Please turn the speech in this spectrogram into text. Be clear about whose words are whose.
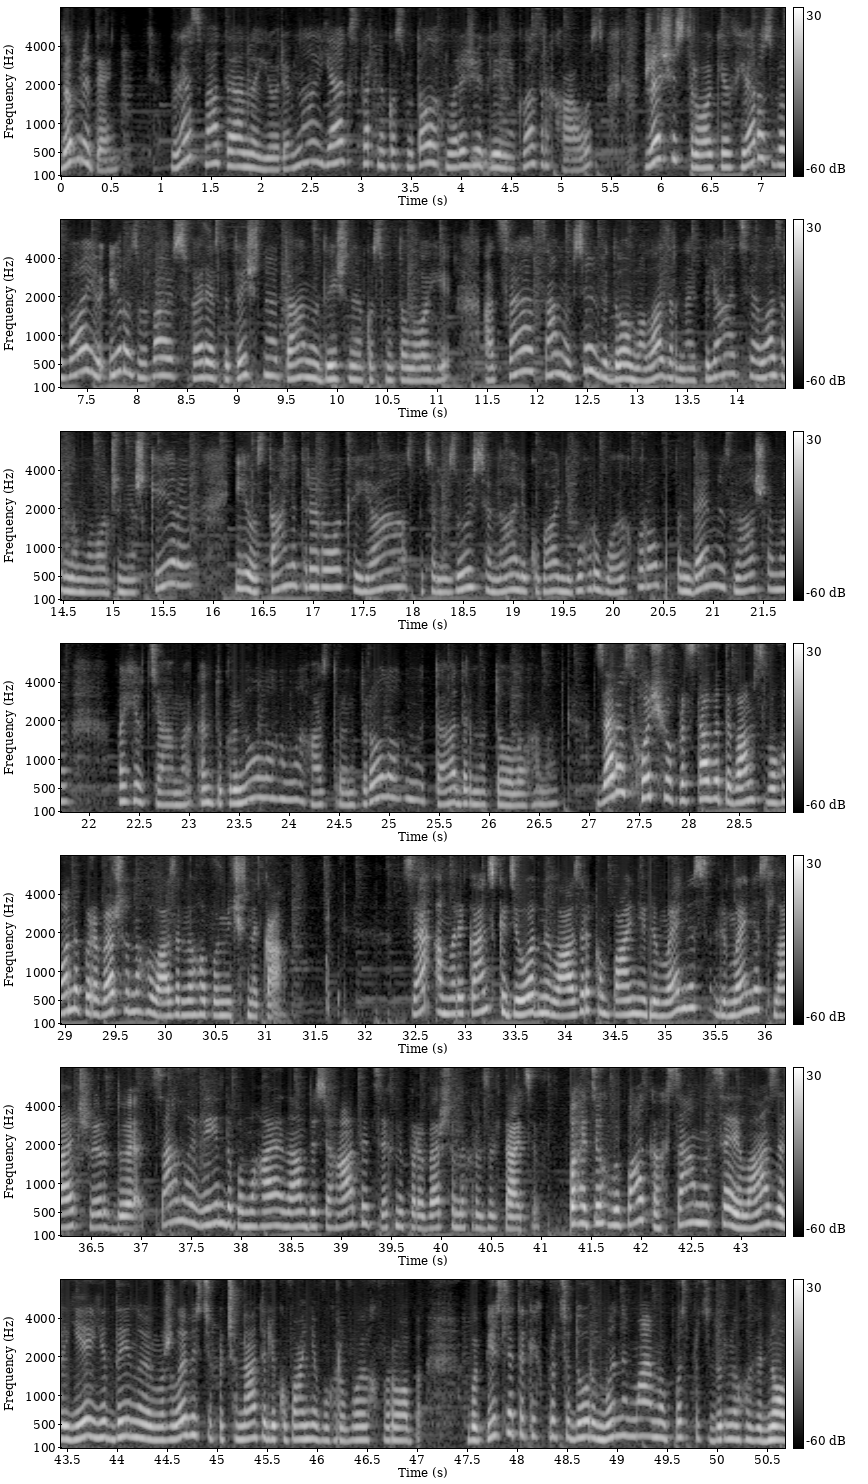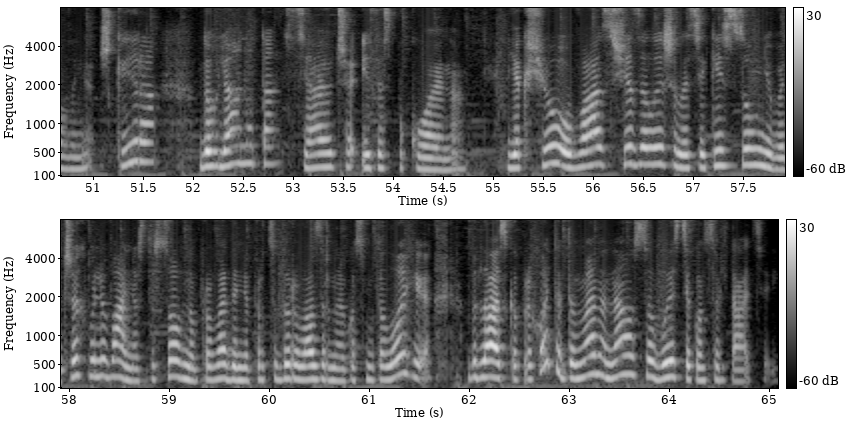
Speaker 1: Добрий день. Мене звати Анна Юрівна. Я експертний косметолог мережі клінік Лазер Хаус. Вже 6 років я розвиваю і розвиваю в сфері естетичної та медичної косметології. А це саме всім відома лазерна епіляція, лазерне омолодження шкіри. І останні 3 роки я спеціалізуюся на лікуванні вугрової хвороби в тандемі з нашими фахівцями, ендокринологами, гастроентерологами та дерматологами. Зараз хочу представити вам свого неперевершеного лазерного помічника. Це американський діодний лазер компанії Lumenis Lumenis Light Shear Duet. Саме він допомагає нам досягати цих неперевершених результатів. В багатьох випадках саме цей лазер є єдиною можливістю починати лікування вугрової хвороби, бо після таких процедур ми не маємо постпроцедурного відновлення. Шкіра доглянута, сяюча і заспокоєна. Якщо у вас ще залишились якісь сумніви чи хвилювання стосовно проведення процедури лазерної косметології, будь ласка, приходьте до мене на особисті консультації.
